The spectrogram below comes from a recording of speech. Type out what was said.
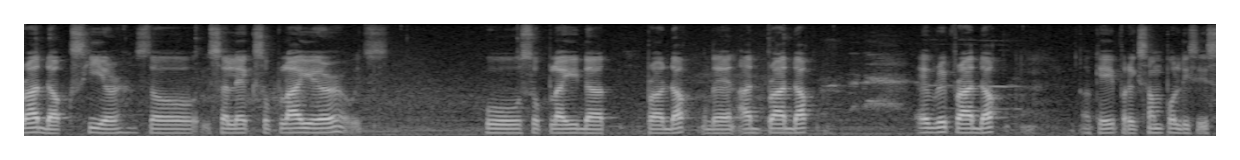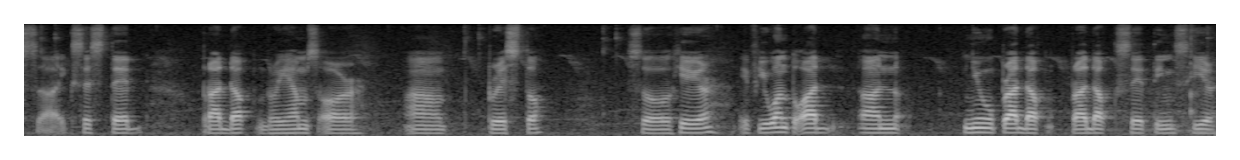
products here so select supplier which who supply that product then add product. Every product okay for example this is uh, existed product grahams or uh, presto. So here if you want to add a new product product settings here.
